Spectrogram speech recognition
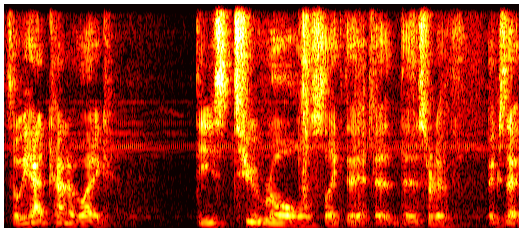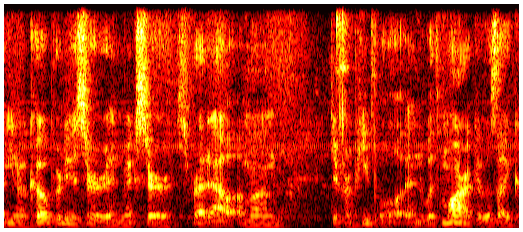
so we had kind of like these two roles, like the the, the sort of exec, you know, co-producer and mixer spread out among different people. And with Mark, it was like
